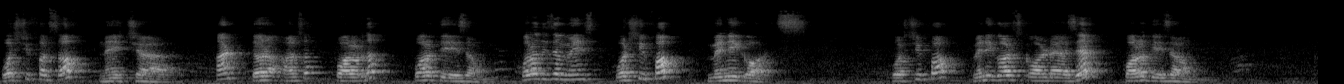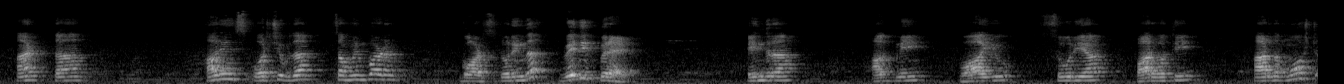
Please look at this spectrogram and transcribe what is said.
worshippers of nature. And they are also follow the polytheism. Polytheism means worship of many gods. Worship of many gods called as a polytheism. And the Aryans worship the some important gods during the Vedic period. Indra, Agni, Vayu, Surya, Parvati are the most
